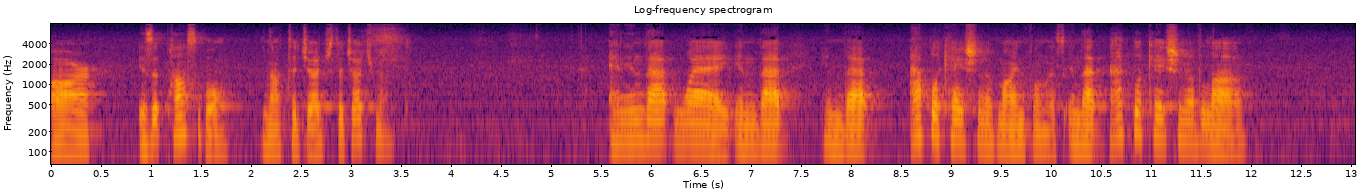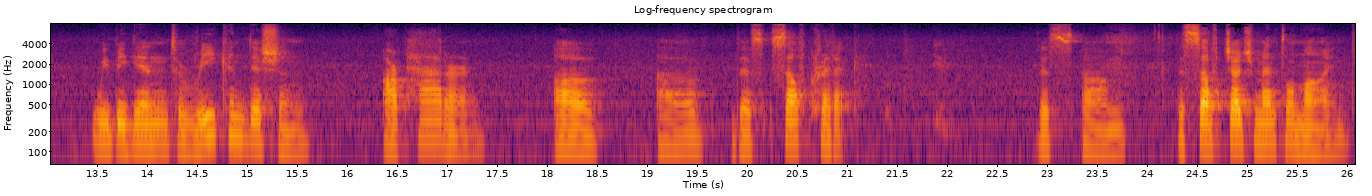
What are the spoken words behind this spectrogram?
are is it possible not to judge the judgment? And in that way, in that, in that application of mindfulness, in that application of love, we begin to recondition our pattern of, of this self critic, this um, the self judgmental mind.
